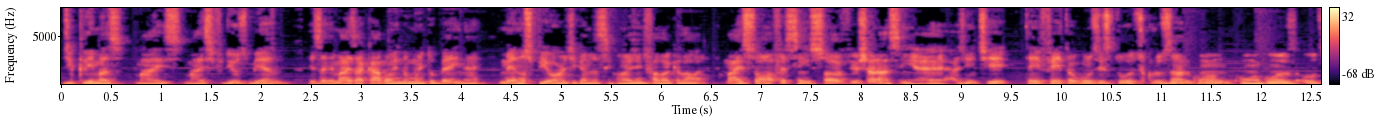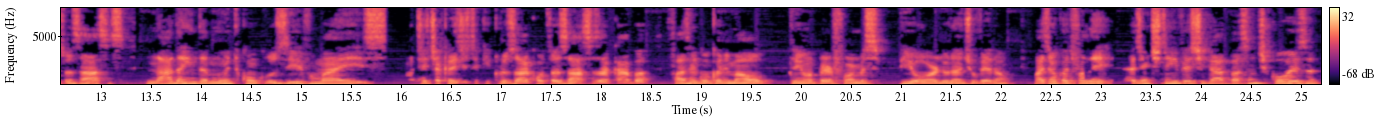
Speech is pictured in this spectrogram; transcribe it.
de climas mais, mais frios mesmo, esses animais acabam indo muito bem, né? Menos pior, digamos assim, como a gente falou aquela hora. Mas sofre, assim, sofre, o Xará, assim, é, a gente tem feito alguns estudos cruzando com, com algumas outras raças, nada ainda muito conclusivo, mas a gente acredita que cruzar com outras raças acaba fazendo com que o animal tenha uma performance pior durante o verão. Mas é o que eu te falei, a gente tem investigado bastante coisa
